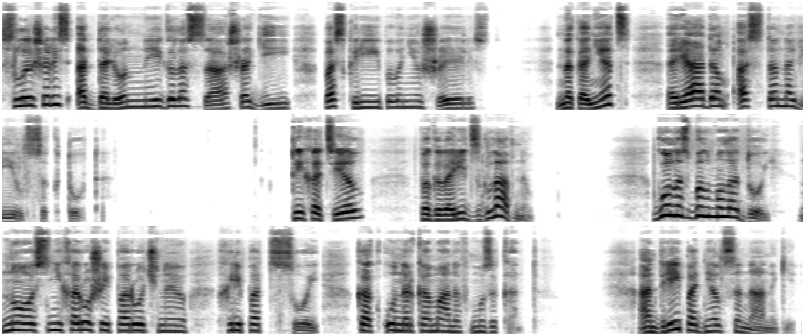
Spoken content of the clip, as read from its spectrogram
Слышались отдаленные голоса, шаги, поскрипывание, шелест. Наконец, рядом остановился кто-то. «Ты хотел поговорить с главным?» Голос был молодой, но с нехорошей порочной хрипотцой, как у наркоманов-музыкантов. Андрей поднялся на ноги.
